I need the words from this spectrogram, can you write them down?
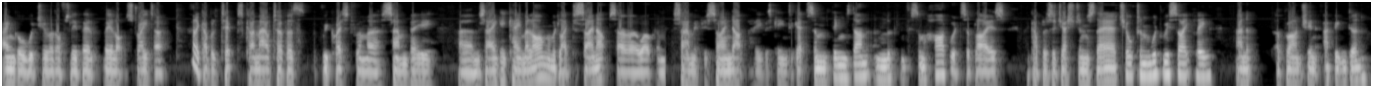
angle, which would obviously be, be a lot straighter. And a couple of tips come out of a request from uh, Sam B um, saying he came along and would like to sign up. So, uh, welcome, Sam, if you signed up. He was keen to get some things done and looking for some hardwood supplies. A couple of suggestions there Chiltern Wood Recycling and a, a branch in Abingdon,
